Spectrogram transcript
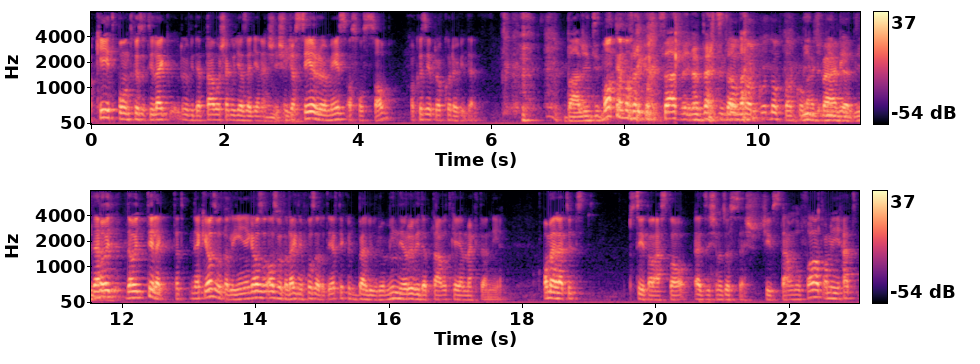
a két pont közötti legrövidebb távolság ugye az egyenes, és Igen. hogyha szélről mész, az hosszabb, ha középről, akkor rövidebb. Bálint itt Matematika. 140 perc után már. Dr. Kovács Minden- Bálint. minden. De hogy, de hogy tényleg, tehát neki az volt a lényege, az, az volt a legnagyobb hozzáadott érték, hogy belülről minél rövidebb távot kelljen megtennie. Amellett, hogy szétalázta edzésen az összes Chiefs támadó falat, ami hát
